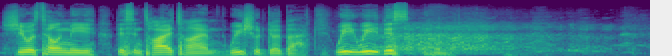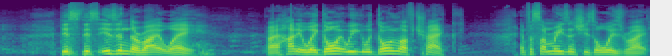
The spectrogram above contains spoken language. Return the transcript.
she was telling me this entire time, we should go back. We, we, this, this, this isn't the right way. Right, honey, we're going, we, we're going off track. And for some reason, she's always right.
